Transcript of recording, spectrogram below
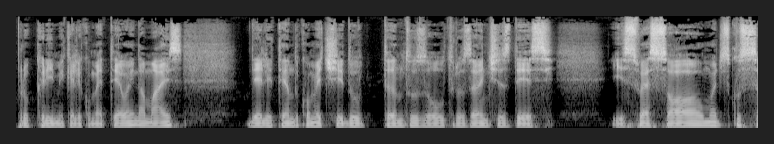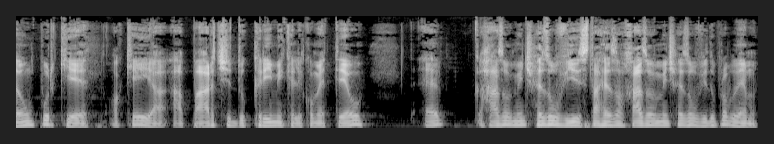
para o crime que ele cometeu, ainda mais dele tendo cometido tantos outros antes desse. Isso é só uma discussão porque, ok, a, a parte do crime que ele cometeu é razoavelmente resolvido, está razoavelmente resolvido o problema.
